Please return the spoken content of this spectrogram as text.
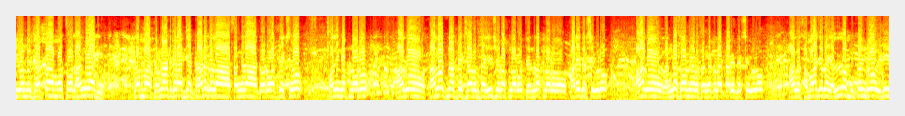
ಈ ಒಂದು ಜಾತ್ರಾ ಮಹೋತ್ಸವದ ಅಂಗವಾಗಿ ನಮ್ಮ ಕರ್ನಾಟಕ ರಾಜ್ಯ ಕಾಡುಗೊಲ್ಲ ಸಂಘದ ಗೌರವಾಧ್ಯಕ್ಷರು ಮಾಲಿಂಗಪ್ಪನವರು ಹಾಗೂ ತಾಲೂಕಿನ ಅಧ್ಯಕ್ಷರಾದಂಥ ಈಶ್ವರಪ್ಪನವರು, ಚಂದ್ರಪ್ಪನವರು ಕಾರ್ಯದರ್ಶಿಗಳು ಹಾಗೂ ರಂಗಸ್ವಾಮಿಯವರ, ಸಂಘಟನಾ ಕಾರ್ಯದರ್ಶಿಗಳು ಹಾಗೂ ಸಮಾಜದ ಎಲ್ಲ ಮುಖಂಡರು ಇಡೀ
